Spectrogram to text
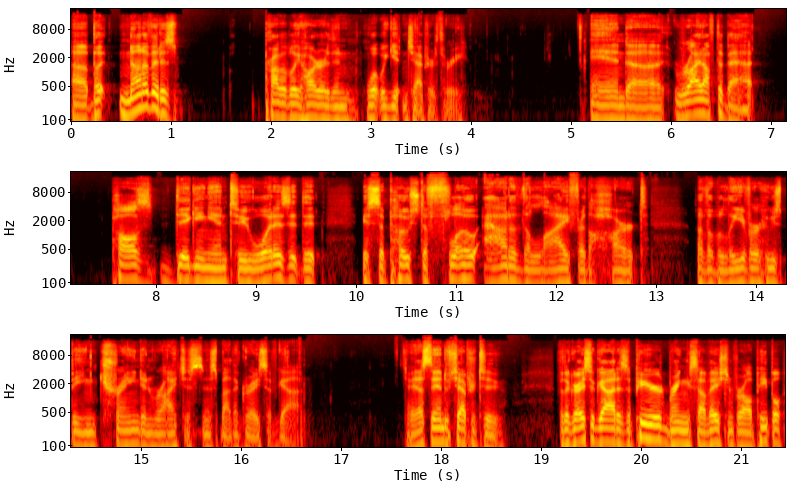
Uh, but none of it is probably harder than what we get in chapter three. And uh, right off the bat, Paul's digging into what is it that is supposed to flow out of the life or the heart of a believer who's being trained in righteousness by the grace of God. Okay, that's the end of chapter two. For the grace of God has appeared, bringing salvation for all people,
